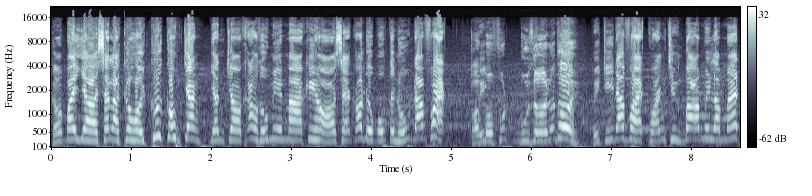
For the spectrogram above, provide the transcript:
Còn bây giờ sẽ là cơ hội cuối cùng chăng dành cho các cầu thủ Myanmar khi họ sẽ có được một tình huống đá phạt. Còn Vị- một phút bù giờ nữa thôi. Vị trí đá phạt khoảng chừng 35 mét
